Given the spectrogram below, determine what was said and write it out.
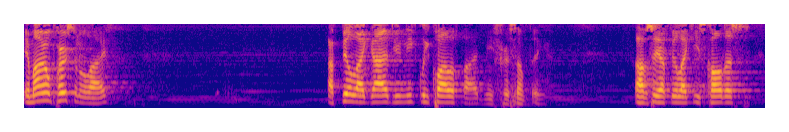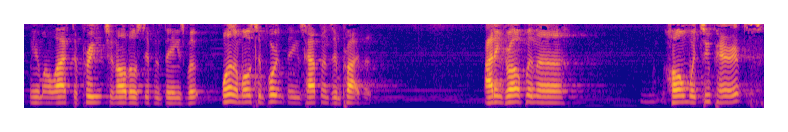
In my own personal life, I feel like God uniquely qualified me for something. Obviously, I feel like He's called us, me and my wife, to preach and all those different things, but one of the most important things happens in private. I didn't grow up in a home with two parents,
